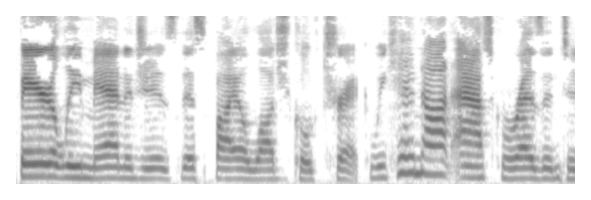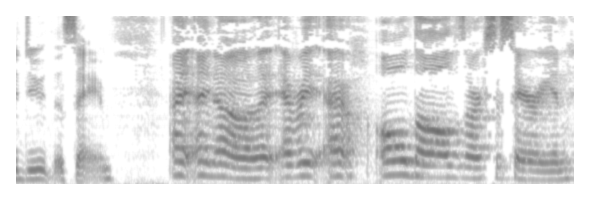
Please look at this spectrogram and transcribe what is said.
barely manages this biological trick. We cannot ask resin to do the same. I, I know that every uh, all dolls are cesarean,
